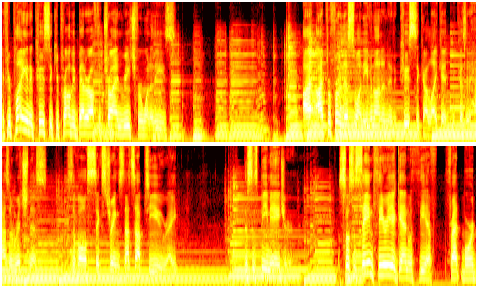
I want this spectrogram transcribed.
If you're playing an acoustic, you're probably better off to try and reach for one of these. I, I prefer this one, even on an acoustic, I like it because it has a richness because of all six strings. That's up to you, right? This is B major. So it's the same theory again with the uh, fretboard,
